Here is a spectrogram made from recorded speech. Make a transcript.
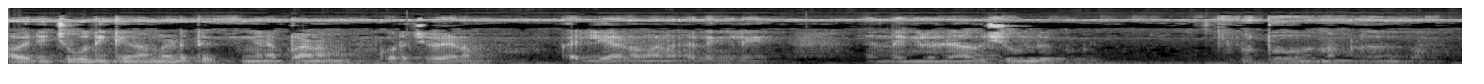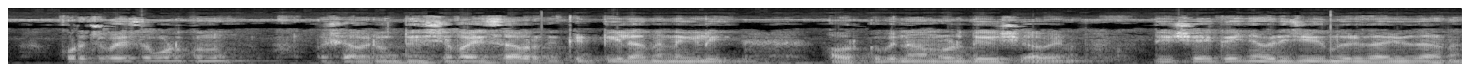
അവർ ചോദിക്കും നമ്മുടെ അടുത്ത് ഇങ്ങനെ പണം കുറച്ച് വേണം കല്യാണമാണ് അല്ലെങ്കിൽ എന്തെങ്കിലും ഒരു ആവശ്യമുണ്ട്. അപ്പോൾ നമ്മൾ കുറച്ച് പൈസ കൊടുക്കുന്നു. പക്ഷെ അവർ ഉദ്ദേശിച്ച പൈസ അവർക്ക് കിട്ടിയില്ല എന്നുണ്ടെങ്കിൽ അവർക്ക് പിന്നെ നമ്മളോട് ദേഷ്യ വേണം ദേഷ്യമായി കഴിഞ്ഞാൽ അവർ ചെയ്യുന്ന ഒരു കാര്യം ഇതാണ്.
